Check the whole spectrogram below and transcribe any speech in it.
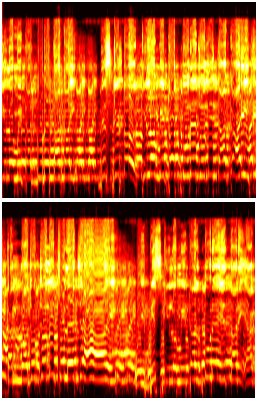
কিলোমিটার দূরে তাকাই, বিশ কিলোমিটার দূরে যদি তাকাই, তার নজর যদি চলে যায়, ওই বিশ কিলোমিটার দূরে তার এক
